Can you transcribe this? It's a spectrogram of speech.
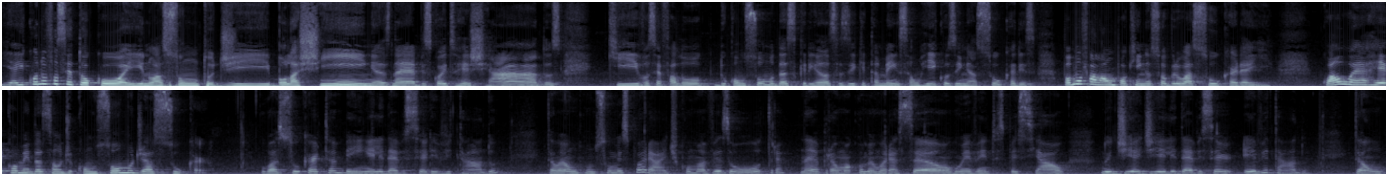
E aí, quando você tocou aí no assunto de bolachinhas, né, biscoitos recheados, que você falou do consumo das crianças e que também são ricos em açúcares, vamos falar um pouquinho sobre o açúcar aí. Qual é a recomendação de consumo de açúcar? O açúcar também ele deve ser evitado. Então é um consumo esporádico, uma vez ou outra, né, para uma comemoração, algum evento especial. No dia a dia ele deve ser evitado. Então,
